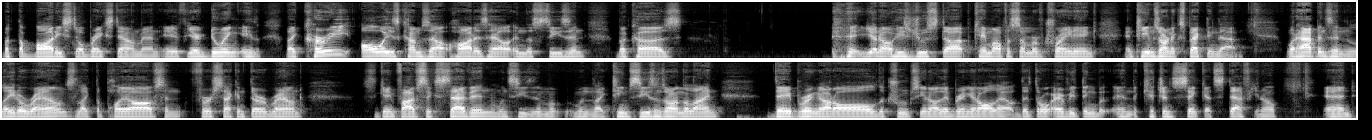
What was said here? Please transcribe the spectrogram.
but the body still breaks down, man. If you're doing like Curry always comes out hot as hell in the season because you know, he's juiced up, came off a summer of training, and teams aren't expecting that. What happens in later rounds, like the playoffs and first, second, third round, game five, six, seven, when season when like team seasons are on the line, they bring out all the troops, you know, they bring it all out. They throw everything but in the kitchen sink at Steph, you know. And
